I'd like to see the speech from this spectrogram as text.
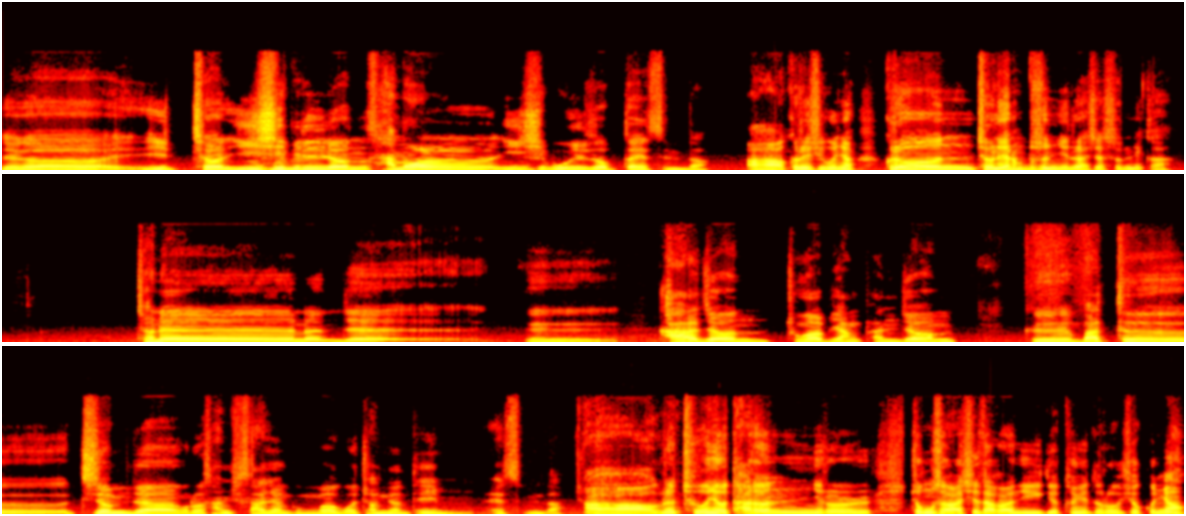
제가 2021년 3월 25일서부터 했습니다. 아, 그러시군요. 그러면 전에는 무슨 일을 하셨습니까? 전에는 이제 그 가전 종합 양판점 그 마트 지점장으로 34년 근무하고 정년 퇴임 했습니다. 아, 그럼 전혀 다른 일을 종사하시다가 이 교통에 들어오셨군요.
